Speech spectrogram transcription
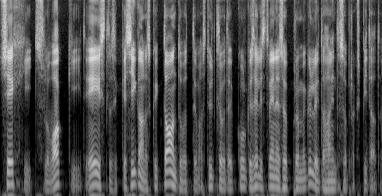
tšehhid, slovakid, eestlased, kes iganes, kõik taanduvad temast, ütlevad, et kuulge, sellist vene sõpra me küll ei taha enda sõbraks pidada.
